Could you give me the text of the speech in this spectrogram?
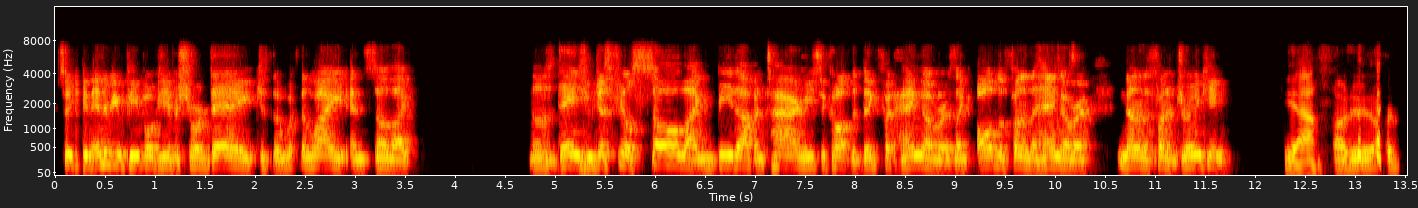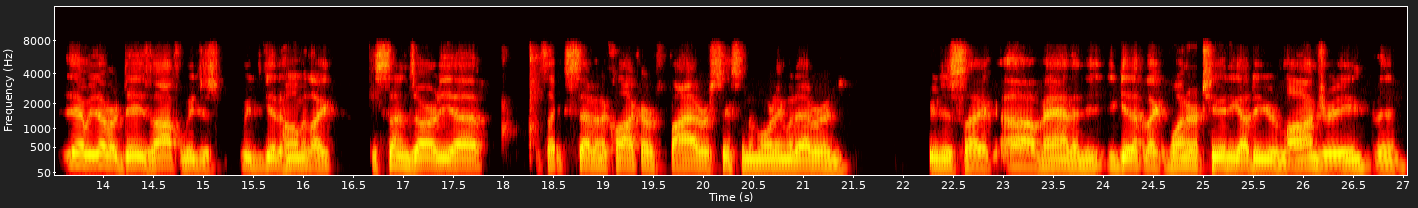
so you can interview people because you have a short day because the the light, and so like those days you just feel so like beat up and tired. We used to call it the Bigfoot hangover. It's like all the fun of the hangover, none of the fun of drinking. Yeah. Oh, dude. our, yeah, we'd have our days off, and we just we'd get home at like the sun's already up. It's like seven o'clock or five or six in the morning, whatever, and you're just like, oh man. And you get up at like one or two, and you got to do your laundry. And then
